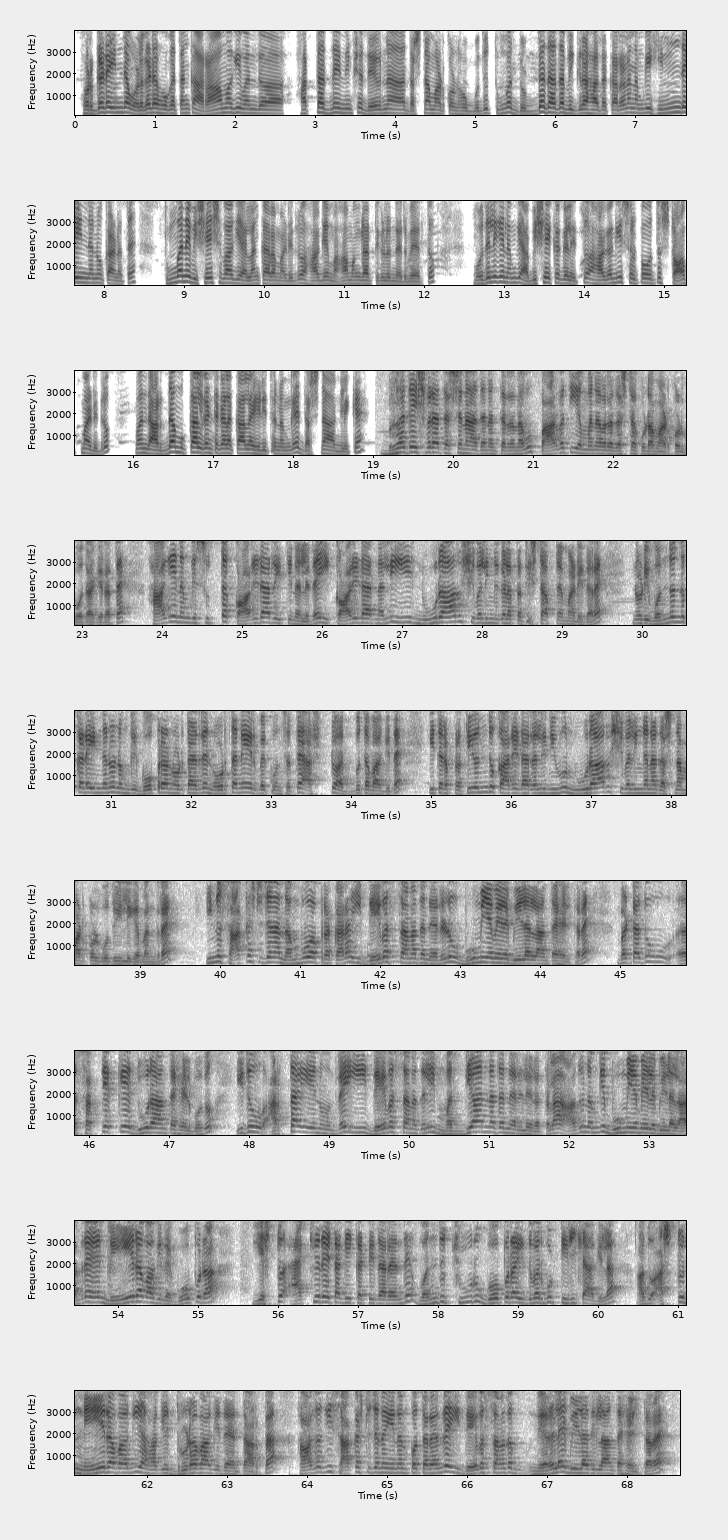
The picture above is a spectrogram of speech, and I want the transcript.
ಹೊರಗಡೆಯಿಂದ ಒಳಗಡೆ ಹೋಗೋ ತನಕ ಆರಾಮಾಗಿ ಒಂದು ಹತ್ತು ಹದಿನೈದು ನಿಮಿಷ ದೇವ್ರನ್ನ ದರ್ಶನ ಮಾಡ್ಕೊಂಡು ಹೋಗ್ಬೋದು. ತುಂಬ ದೊಡ್ಡದಾದ ವಿಗ್ರಹ ಆದ ಕಾರಣ ನಮಗೆ ಹಿಂದೆಯಿಂದನೂ ಕಾಣುತ್ತೆ. ತುಂಬಾನೇ ವಿಶೇಷವಾಗಿ ಅಲಂಕಾರ ಮಾಡಿದರು. ಹಾಗೆ ಮಹಾಮಂಗಳಾರತಿಗಳು ನೆರವೇರಿತು. ಮೊದಲಿಗೆ ನಮಗೆ ಅಭಿಷೇಕಗಳಿತ್ತು. ಹಾಗಾಗಿ ಸ್ವಲ್ಪ ಹೊತ್ತು ಸ್ಟಾಪ್ ಮಾಡಿದ್ರು. ಒಂದು ಅರ್ಧ ಮುಕ್ಕಾಲು ಗಂಟೆಗಳ ಕಾಲ ಹಿಡಿತು ನಮಗೆ ದರ್ಶನ ಆಗಲಿಕ್ಕೆ. ಬೃಹದೇಶ್ವರ ದರ್ಶನ ಆದ ನಂತರ ನಾವು ಪಾರ್ವತಿ ಅಮ್ಮನವರ ದರ್ಶನ ಕೂಡ ಮಾಡ್ಕೊಳ್ಬಹುದಾಗಿರತ್ತೆ ಹಾಗೆ ನಮಗೆ ಸುತ್ತ ಕಾರಿಡಾರ್ ರೀತಿನಲ್ಲಿದೆ. ಈ ಕಾರಿಡಾರ್ನಲ್ಲಿ ನೂರಾರು ಶಿವಲಿಂಗಗಳ ಪ್ರತಿಷ್ಠಾಪನೆ ಮಾಡಿದ್ದಾರೆ. ನೋಡಿ, ಒಂದೊಂದು ಕಡೆಯಿಂದನೂ ನಮಗೆ ಗೋಪುರ ನೋಡ್ತಾ ಇದ್ರೆ ನೋಡ್ತಾನೆ ಇರಬೇಕು ಅನ್ಸುತ್ತೆ. ಅಷ್ಟು ಅದ್ಭುತವಾಗಿದೆ. ಈ ಥರ ಪ್ರತಿಯೊಂದು ಕಾರಿಡಾರಲ್ಲಿ ನೀವು ನೂರಾರು ಶಿವಲಿಂಗನ ದರ್ಶನ ಮಾಡ್ಕೊಳ್ಬೋದು ಇಲ್ಲಿಗೆ ಬಂದ್ರೆ. ಇನ್ನು ಸಾಕಷ್ಟು ಜನ ನಂಬುವ ಪ್ರಕಾರ ಈ ದೇವಸ್ಥಾನದ ನೆರಳು ಭೂಮಿಯ ಮೇಲೆ ಬೀಳಲ್ಲ ಅಂತ ಹೇಳ್ತಾರೆ. ಬಟ್ ಅದು ಸತ್ಯಕ್ಕೆ ದೂರ ಅಂತ ಹೇಳ್ಬೋದು. ಇದು ಅರ್ಥ ಏನು ಅಂದ್ರೆ ಈ ದೇವಸ್ಥಾನದಲ್ಲಿ ಮಧ್ಯಾಹ್ನದ ನೆರಳಿರುತ್ತಲ್ಲ, ಅದು ನಮಗೆ ಭೂಮಿಯ ಮೇಲೆ ಬೀಳಲ್ಲ. ಅಂದ್ರೆ ನೇರವಾಗಿದೆ. ಗೋಪುರ ಎಷ್ಟು ಆಕ್ಯುರೇಟ್ ಆಗಿ ಕಟ್ಟಿದ್ದಾರೆ ಅಂದ್ರೆ ಒಂದು ಚೂರು ಗೋಪುರ ಇದುವರೆಗೂ ಟಿಲ್ಟ್ ಆಗಿಲ್ಲ. ಅದು ಅಷ್ಟು ನೇರವಾಗಿ ಹಾಗೆ ದೃಢವಾಗಿದೆ ಅಂತ ಅರ್ಥ. ಹಾಗಾಗಿ ಸಾಕಷ್ಟು ಜನ ಏನನ್ಕೋತಾರೆ ಅಂದ್ರೆ ಈ ದೇವಸ್ಥಾನದ ನೆರಳೇ ಬೀಳೋದಿಲ್ಲ ಅಂತ ಹೇಳ್ತಾರೆ.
